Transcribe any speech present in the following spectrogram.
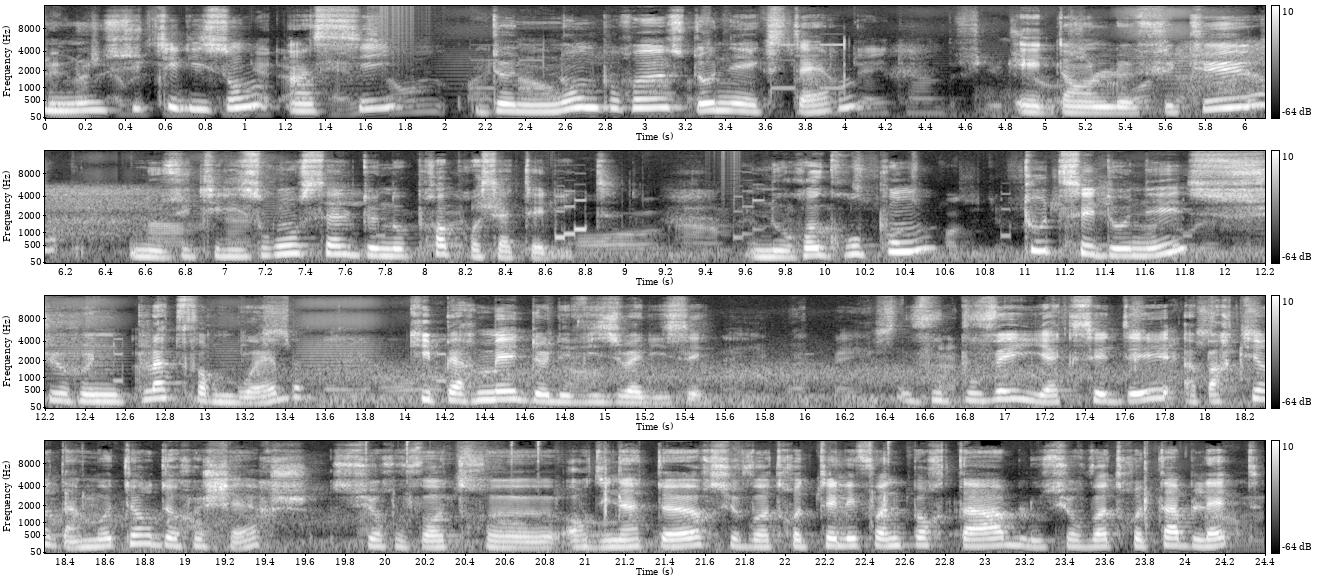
Nous utilisons ainsi de nombreuses données externes et dans le futur, nous utiliserons celles de nos propres satellites. Nous regroupons toutes ces données sur une plateforme web qui permet de les visualiser. Vous pouvez y accéder à partir d'un moteur de recherche sur votre euh, ordinateur, sur votre téléphone portable ou sur votre tablette.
